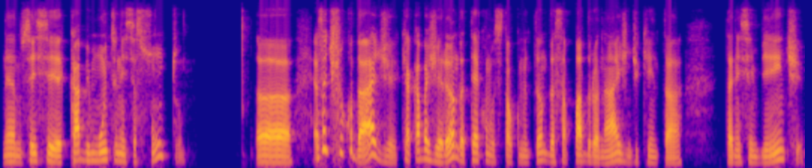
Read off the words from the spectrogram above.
né, não sei se cabe muito nesse assunto, uh, essa dificuldade que acaba gerando, até como você estava comentando, dessa padronagem de quem está tá nesse ambiente,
